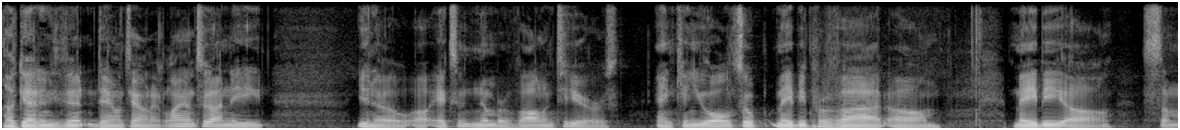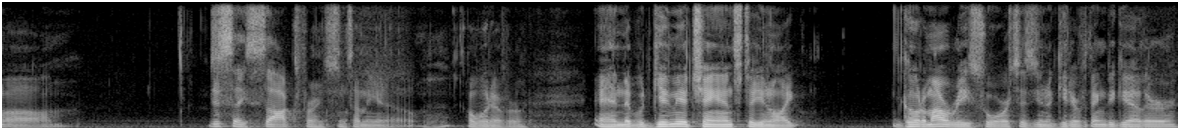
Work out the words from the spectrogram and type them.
I've got an event in downtown Atlanta. I need, you know, uh, X number of volunteers, and can you also maybe provide um, maybe uh, some, um, just say socks, for instance. I mean, you know, mm-hmm. or whatever, and it would give me a chance to, you know, like go to my resources, you know, get everything together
